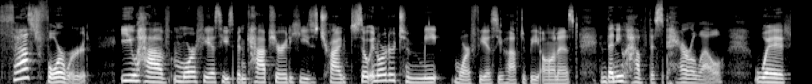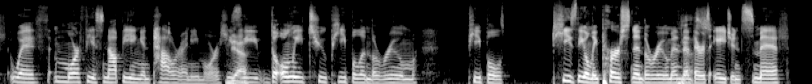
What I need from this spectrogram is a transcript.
fast forward, you have Morpheus, he's been captured, he's trying so in order to meet Morpheus, you have to be honest. And then you have this parallel with with Morpheus not being in power anymore. He's Yeah. the the only two people in the room, people he's the only person in the room and then there's Agent Smith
